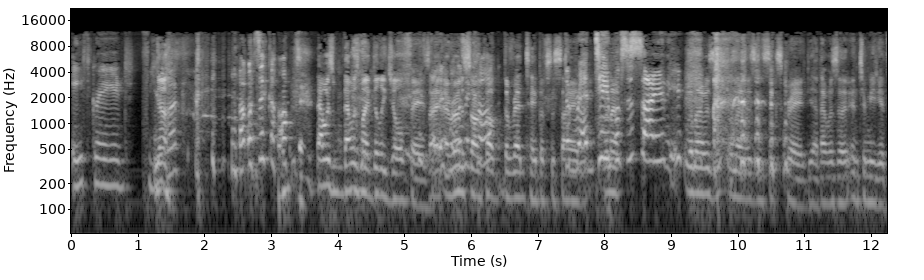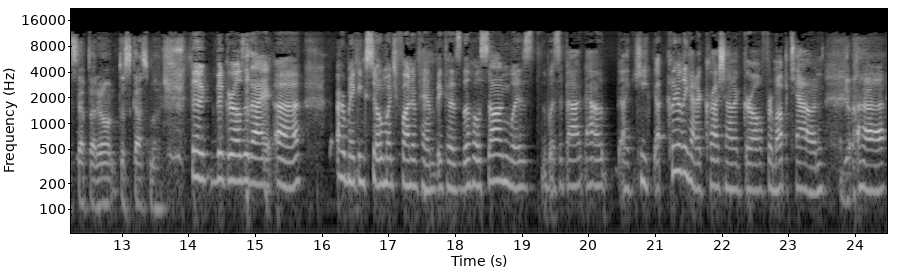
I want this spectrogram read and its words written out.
eighth grade yearbook. No. what was it called? That was that was my Billy Joel phase. I, I wrote a song called? called? "The Red Tape of Society." The Red Tape of Society. When I was when I was in sixth grade, yeah, that was an intermediate step that I don't discuss much. The the girls and I. Uh, are making so much fun of him because the whole song was was about how like he clearly had a crush on a girl from uptown, yeah. uh,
